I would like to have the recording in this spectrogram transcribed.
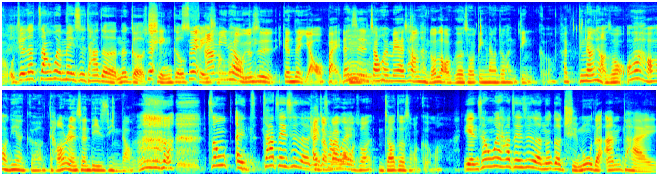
嗯、我觉得张惠妹是她的那个情歌所以阿密特我就是跟着摇摆。但是张惠妹在唱很多老歌的时候，叮当就很定格。她叮当想说：“哇，好好听的歌，好像人生第一次听到。”中哎，她这次的演唱会还转过来问我说：“你知道这是什么歌吗？”演唱会她这次的那个曲目的安排，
